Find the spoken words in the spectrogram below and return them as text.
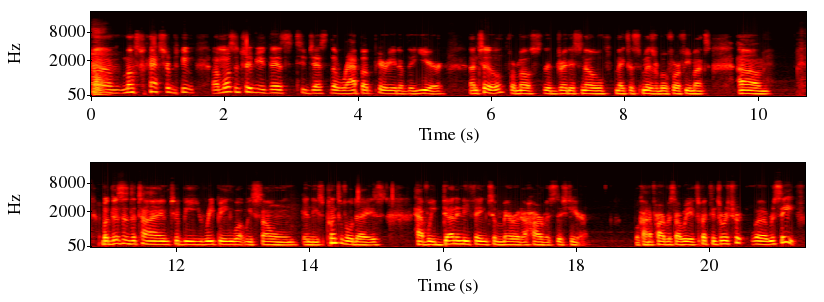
Um, most attribute, uh, most attribute this to just the wrap up period of the year, until for most the dreaded snow makes us miserable for a few months. Um, but this is the time to be reaping what we sown in these plentiful days. Have we done anything to merit a harvest this year? What kind of harvest are we expecting to retrie- uh, receive?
